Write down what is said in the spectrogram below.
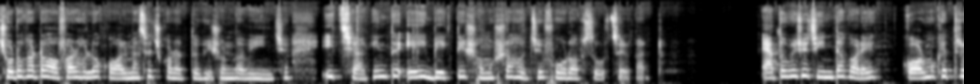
ছোটোখাটো অফার হলো কল মেসেজ করার তো ভীষণভাবে ইচ্ছা ইচ্ছা, কিন্তু এই ব্যক্তির সমস্যা হচ্ছে ফোর অফ সোর্সের কার্ড এত বেশি চিন্তা করে কর্মক্ষেত্রে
